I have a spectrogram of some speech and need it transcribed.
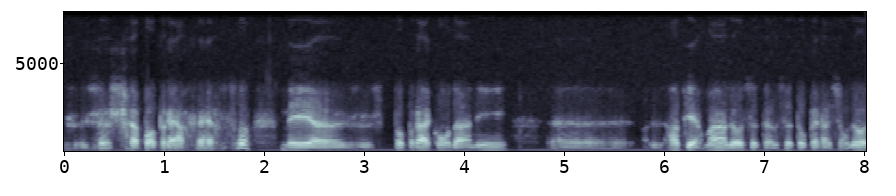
je ne serais pas prêt à refaire ça, mais euh, je ne suis pas prêt à condamner euh, entièrement là, cette, cette opération-là.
